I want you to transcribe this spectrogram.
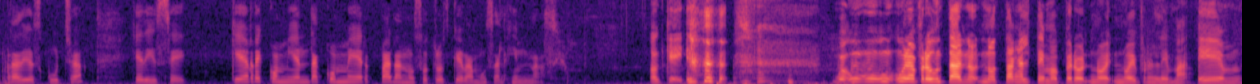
radio escucha que dice, ¿qué recomienda comer para nosotros que vamos al gimnasio? Ok. una pregunta no, no, tan al tema, pero no, no hay problema. Em,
